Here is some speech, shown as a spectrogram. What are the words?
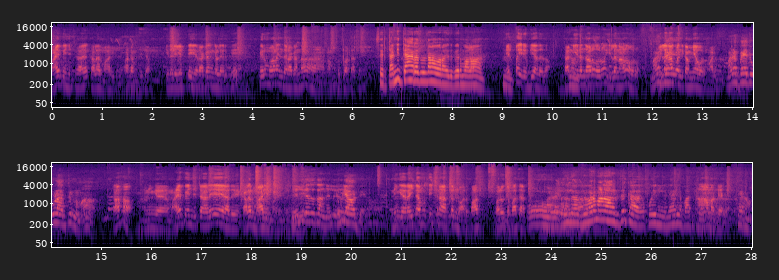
மழை பெஞ்சிச்சுனாலே கலர் மாறிடும் ஆட்டோமேட்டிக்காக இதில் எட்டு ரகங்கள் இருக்கு. பெரும்பாலும் இந்த ரகம் தான் நம்ம சுற்றுவட்டாரத்தில். சரி தண்ணி தேங்குற இடத்துல தானே வரும் இது பெரும்பாலும்? நெல் பயிர் எப்படி அதுதான் தண்ணி இருந்தாலும் வரும் இல்லைனாலும் வரும். இல்லைன்னா கொஞ்சம் கம்மியாக வரும் மழை. மழை பெய்யறதுக்குள்ள அறுத்துடணுமா? ஆஹா நீங்க மழை பெஞ்சிட்டாலே அது கலர் மாறிடும். நெல்லு கதை தான் நெல்லு எப்படி ஆகுது நீங்க ரைட்டா முத்திச்சுன்னா அர்த்தணும் அதை பார்த்து பருவத்தை பார்த்து அர்த்தம். அதுக்கு விவரமான ஆளுக்கு போய் நீங்க நேரடியாக பார்த்துக்கலாம் ஆமா கேட்க கேட்கணும்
